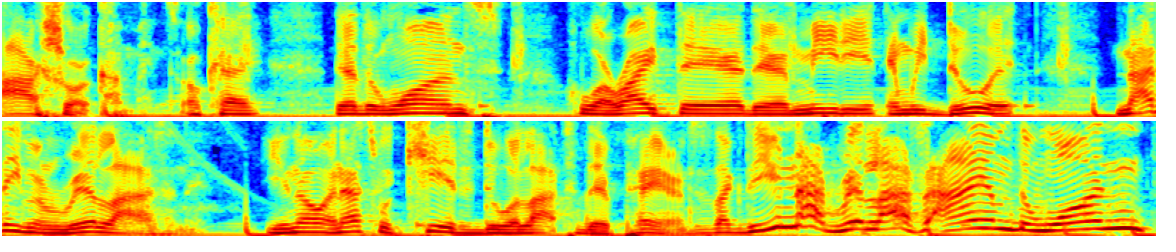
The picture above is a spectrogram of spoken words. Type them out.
our shortcomings, okay? They're the ones who are right there, they're immediate, and we do it not even realizing it. You know, and that's what kids do a lot to their parents. It's like, do you not realize I am the one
